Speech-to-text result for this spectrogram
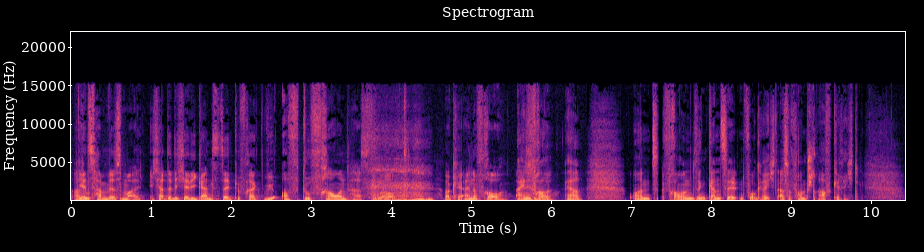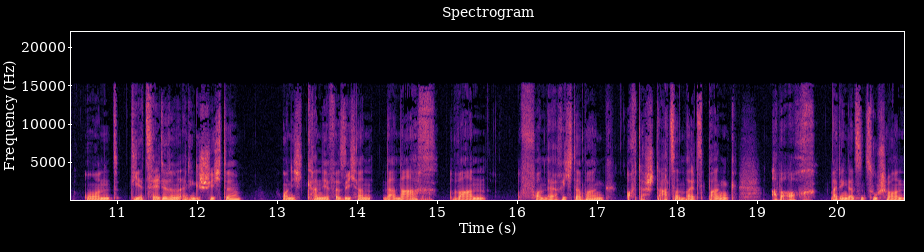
Also Jetzt haben wir es mal. Ich hatte dich ja die ganze Zeit gefragt, wie oft du Frauen hast überhaupt. Okay, eine Frau. Eine Super. Frau, ja. Und Frauen sind ganz selten vor Gericht, also vom Strafgericht. Und die erzählte dann eine Geschichte und ich kann dir versichern, danach waren von der Richterbank, auf der Staatsanwaltsbank, aber auch bei den ganzen Zuschauern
